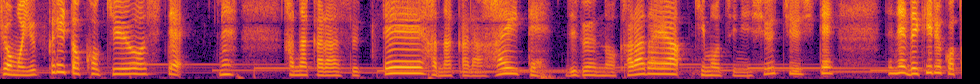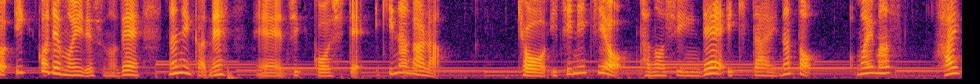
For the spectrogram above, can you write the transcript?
今日もゆっくりと呼吸をしてね、鼻から吸って鼻から吐いて自分の体や気持ちに集中してで、ね、できること1個でもいいですので何かね、えー、実行していきながら今日一日を楽しんでいきたいなと思います。はい。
